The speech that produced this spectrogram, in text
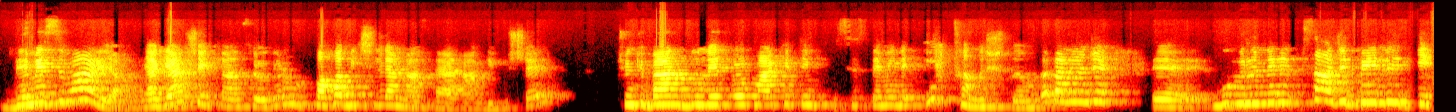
demesi var ya ya gerçekten söylüyorum paha biçilemez herhangi bir şey. Çünkü ben bu network marketing sistemiyle ilk tanıştığımda ben önce e, bu ürünleri sadece belli bir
